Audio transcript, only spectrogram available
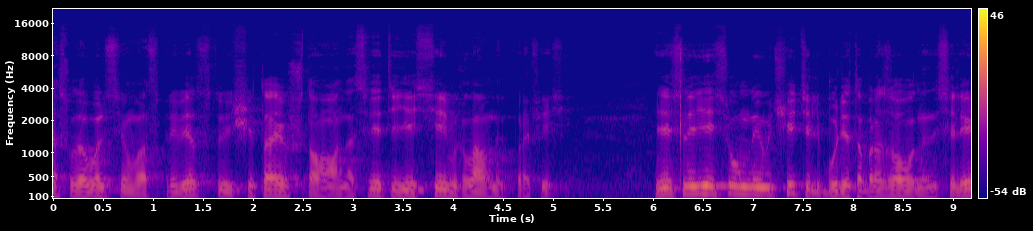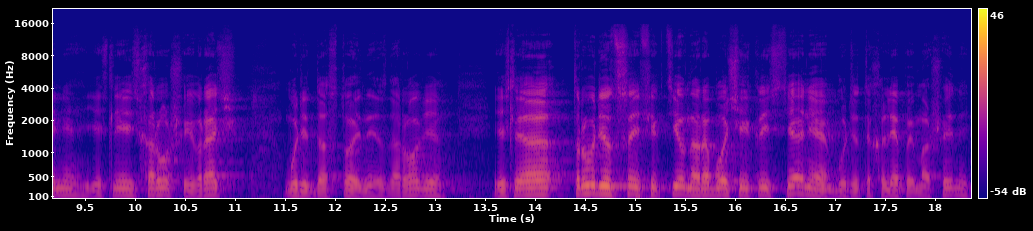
Я с удовольствием вас приветствую и считаю, что на свете есть семь главных профессий. Если есть умный учитель, будет образованное население. Если есть хороший врач, будет достойное здоровье. Если трудятся эффективно рабочие крестьяне, будет и хлеб, и машины.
